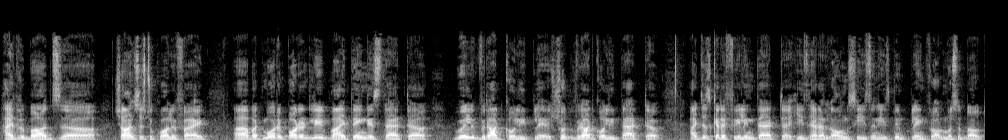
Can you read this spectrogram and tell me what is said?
Hyderabad's chances to qualify. But more importantly, my thing is that will Virat Kohli play? Should Virat Kohli bat? Uh, I just get a feeling that uh, he's had a long season. He's been playing for almost about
